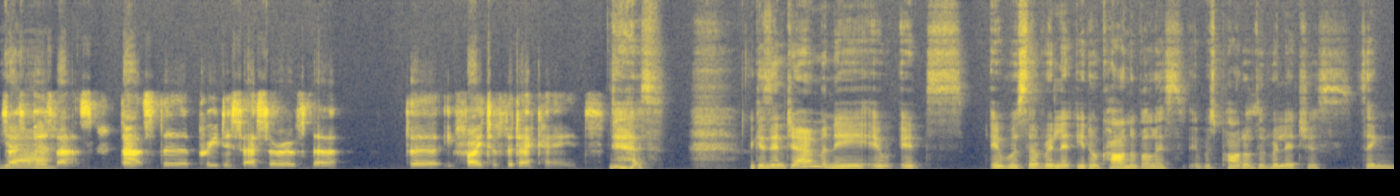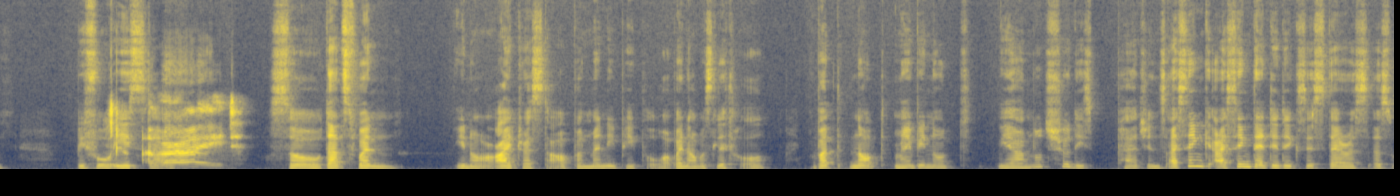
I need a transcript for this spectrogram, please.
So I suppose that's that's the predecessor of the the fight of the decades. Yes, because in Germany it, it's it was a you know carnival is it was part of the religious thing before Easter. All right. So that's when you know I dressed up and many people when I was little, but not maybe not. Yeah, I'm not sure these pageants. I think I think they did exist there as as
